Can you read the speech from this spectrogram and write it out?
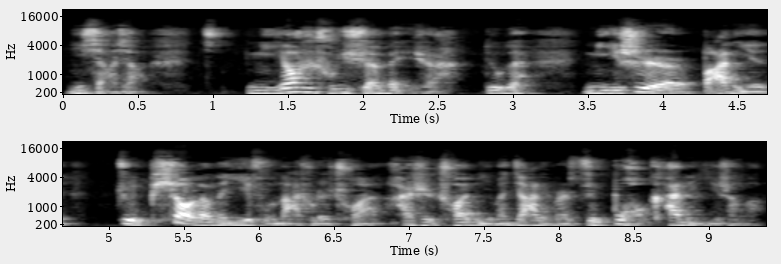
你想想，你要是出去选美去，对不对？你是把你最漂亮的衣服拿出来穿，还是穿你们家里边最不好看的衣裳啊？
